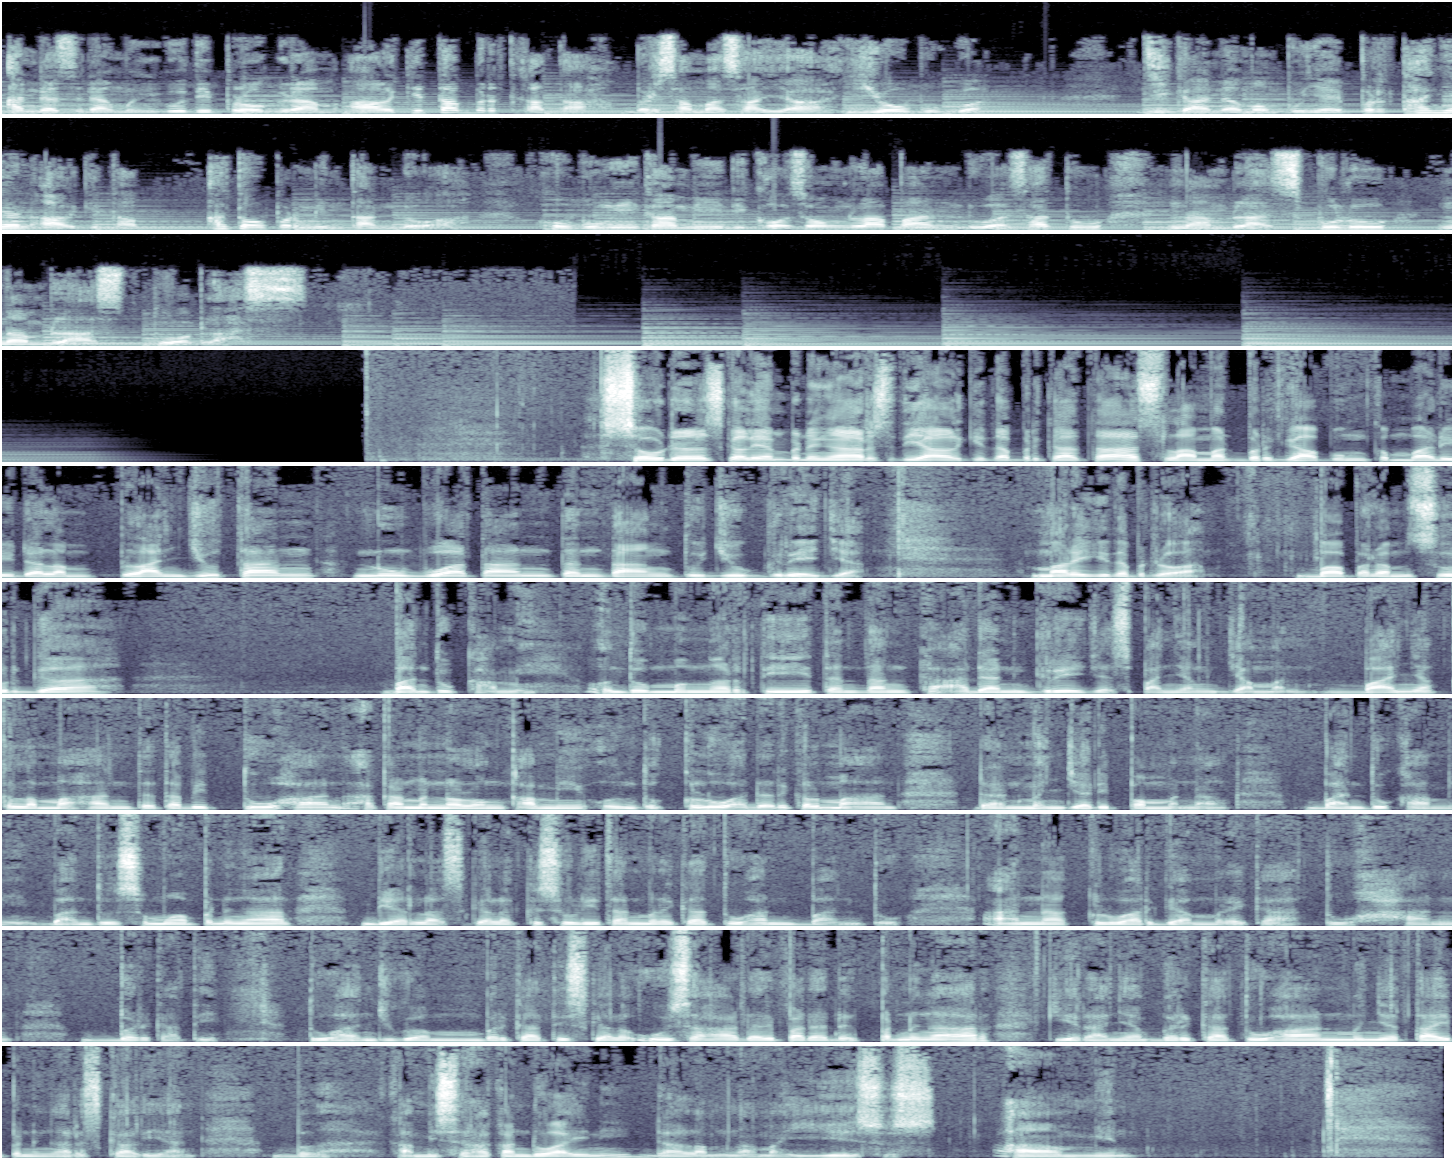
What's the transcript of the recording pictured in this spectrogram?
Anda sedang mengikuti program Alkitab Berkata bersama saya, Yo Buguan. Jika Anda mempunyai pertanyaan Alkitab atau permintaan doa, hubungi kami di 0821 16 10 16 12. Saudara sekalian pendengar setia Alkitab berkata, selamat bergabung kembali dalam pelanjutan nubuatan tentang tujuh gereja. Mari kita berdoa. Bapa dalam surga, bantu kami untuk mengerti tentang keadaan gereja sepanjang zaman. Banyak kelemahan tetapi Tuhan akan menolong kami untuk keluar dari kelemahan dan menjadi pemenang bantu kami, bantu semua pendengar, biarlah segala kesulitan mereka Tuhan bantu. Anak keluarga mereka Tuhan berkati. Tuhan juga memberkati segala usaha daripada pendengar, kiranya berkat Tuhan menyertai pendengar sekalian. Kami serahkan doa ini dalam nama Yesus. Amin.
